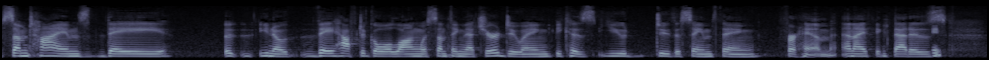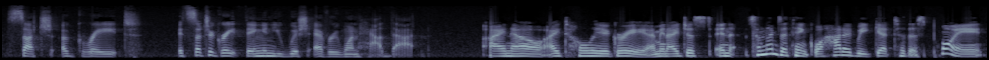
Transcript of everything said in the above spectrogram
sometimes they uh, you know they have to go along with something that you're doing because you do the same thing for him. And i think that is such a great it's such a great thing and you wish everyone had that. I know. I totally agree. I mean, I just and sometimes I think, well, how did we get to this point?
